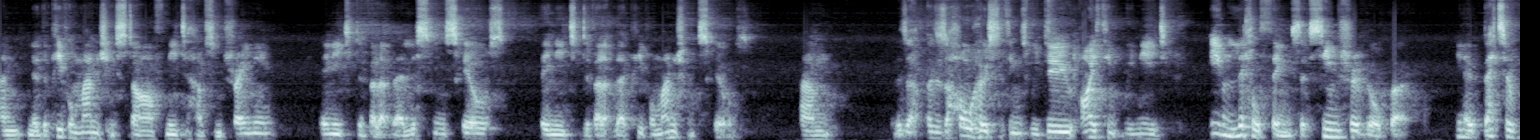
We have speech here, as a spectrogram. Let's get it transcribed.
And you know, the people managing staff need to have some training. They need to develop their listening skills. They need to develop their people management skills. Um, there's a there's a whole host of things we do. I think we need even little things that seem trivial, but you know, better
